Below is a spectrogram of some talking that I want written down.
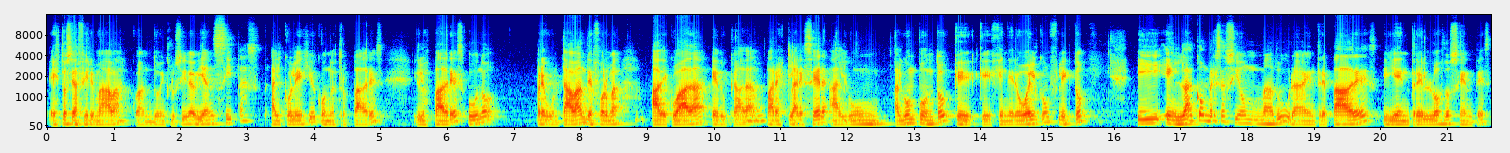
Esto se afirmaba cuando inclusive habían citas al colegio con nuestros padres y los padres, uno, preguntaban de forma adecuada, educada, para esclarecer algún, algún punto que, que, generó el conflicto. Y en la conversación madura entre padres y entre los docentes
